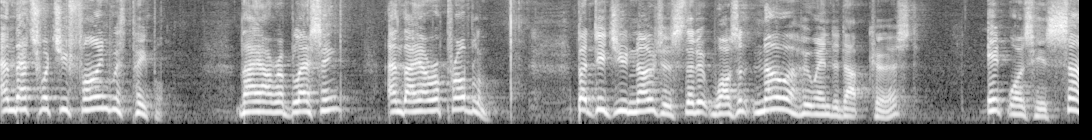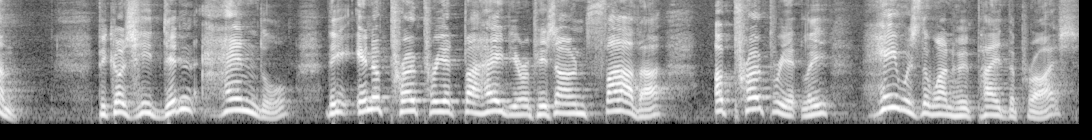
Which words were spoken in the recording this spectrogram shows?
And that's what you find with people. They are a blessing and they are a problem. But did you notice that it wasn't Noah who ended up cursed? It was his son because he didn't handle the inappropriate behavior of his own father appropriately. He was the one who paid the price.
